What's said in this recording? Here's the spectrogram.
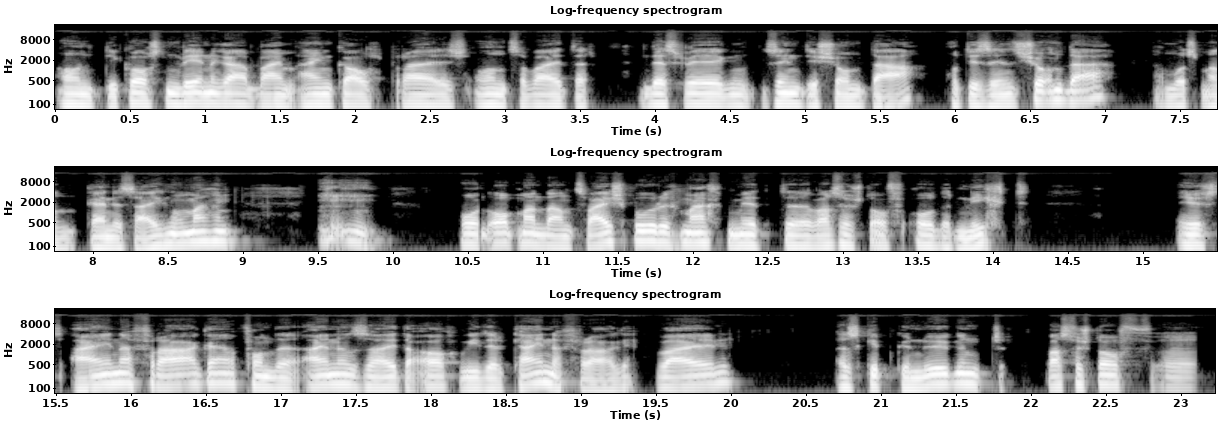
und die kosten weniger beim Einkaufspreis und so weiter. Deswegen sind die schon da und die sind schon da. Da muss man keine Zeichnung machen. Und ob man dann zweispurig macht mit äh, Wasserstoff oder nicht, ist eine Frage, von der einen Seite auch wieder keine Frage, weil es gibt genügend Wasserstofflieferanten, äh,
